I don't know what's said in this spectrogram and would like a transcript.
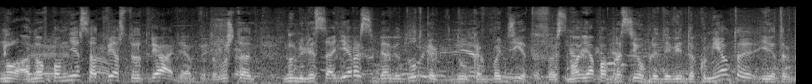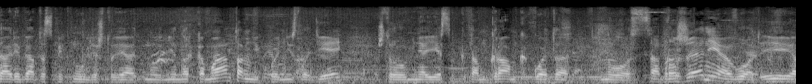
ну, оно вполне соответствует реалиям, потому что, ну, милиционеры себя ведут как, ну, как бандиты. То есть, но я попросил предъявить документы, и тогда ребята смекнули, что я, ну, не наркоман там, никакой не злодей, что у меня есть там грамм какое-то, ну, соображение, вот, и,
